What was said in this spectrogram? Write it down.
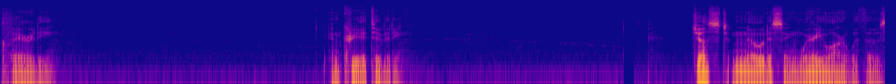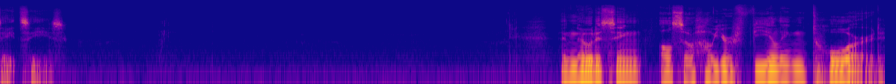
clarity, and creativity. Just noticing where you are with those eight C's. And noticing also how you're feeling toward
